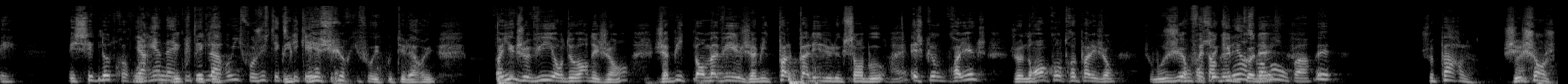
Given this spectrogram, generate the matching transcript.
Mais, c'est notre rôle. Il n'y a rien à écouter de la rue, il faut juste expliquer. bien sûr qu'il faut écouter la rue. Vous croyez que je vis en dehors des gens J'habite dans ma ville, j'habite pas le palais du Luxembourg. Est-ce que vous croyez que je ne rencontre pas les gens? Je vous jure, vous pour ceux qui me connaissent. ou pas? mais je parle, j'échange.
